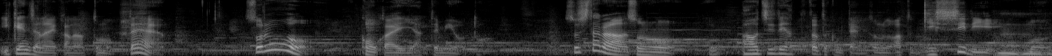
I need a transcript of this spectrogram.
いけんじゃないかなと思ってそれを今回やってみようと。そしたらそのパウチでやってた時みたいにそのあとぎっしり、うんうんもう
